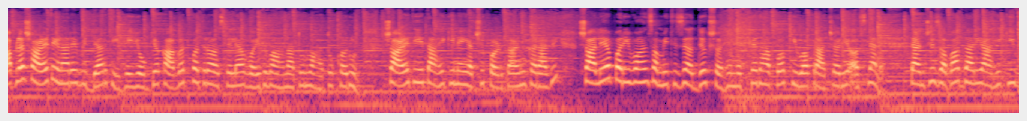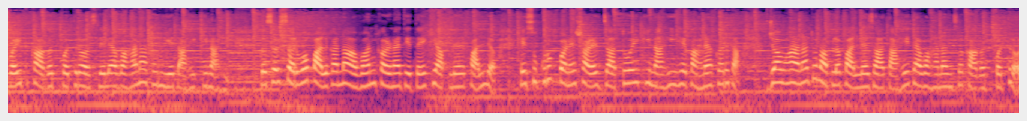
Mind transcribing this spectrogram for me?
आपल्या शाळेत येणारे विद्यार्थी हे योग्य कागदपत्र असलेल्या वैध वाहनातून वाहतूक करून शाळेत येत आहे की नाही याची पडताळणी करावी. शालेय परिवहन समितीचे अध्यक्ष हे मुख्याध्यापक किंवा प्राचार्य असल्याने त्यांची जबाबदारी आहे की वैध कागदपत्र असलेल्या वाहनातून येत आहे की नाही. तसंच सर्व पालकांना आवाहन करण्यात येत आहे की आपले पाल्य हे सुखरूपपणे शाळेत जातोय की नाही हे पाहण्याकरता ज्या वाहनातून आपलं पाल्य जात आहे त्या वाहनांचं कागदपत्र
